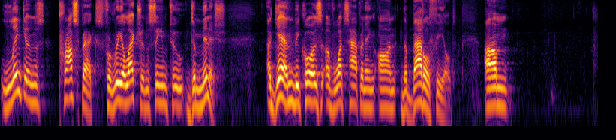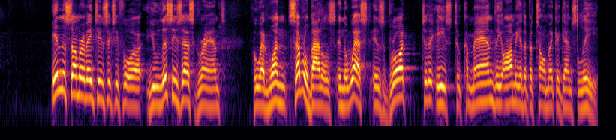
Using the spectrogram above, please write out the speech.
Lincoln's prospects for reelection seem to diminish, again, because of what's happening on the battlefield. Um, in the summer of 1864, Ulysses S. Grant, who had won several battles in the West, is brought to the east to command the Army of the Potomac against Lee.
